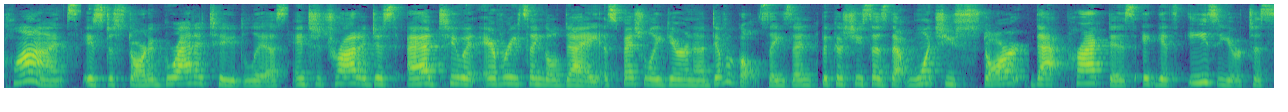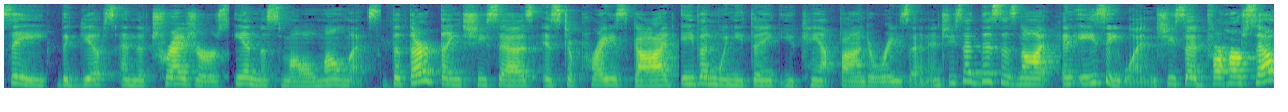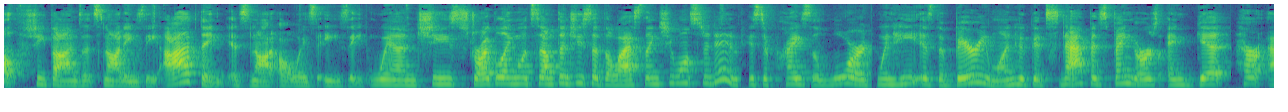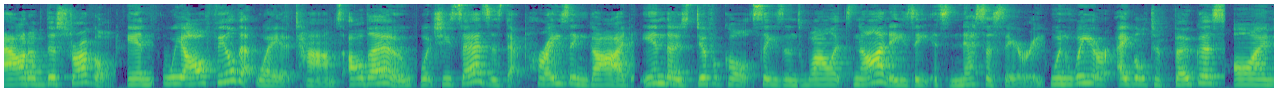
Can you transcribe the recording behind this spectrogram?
clients is to start a gratitude list and to try to just add to it every single day, especially during a difficult season, because she says that once you start that practice, it gets easier to see the gifts and the treasures in the small moments. The third thing she says is to praise God even when you think you can't find a reason. And she said this is not an easy one. She said for herself, she finds it's not easy. I think it's not always easy. When she's struggling with something, she said the last thing she wants to do is to praise the Lord when He is the very one who could snap His fingers and get her out of the struggle. And we all feel that way at times. Although what she says is that praising God in those difficult seasons, while it's not easy, it's necessary. When we are able to focus on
